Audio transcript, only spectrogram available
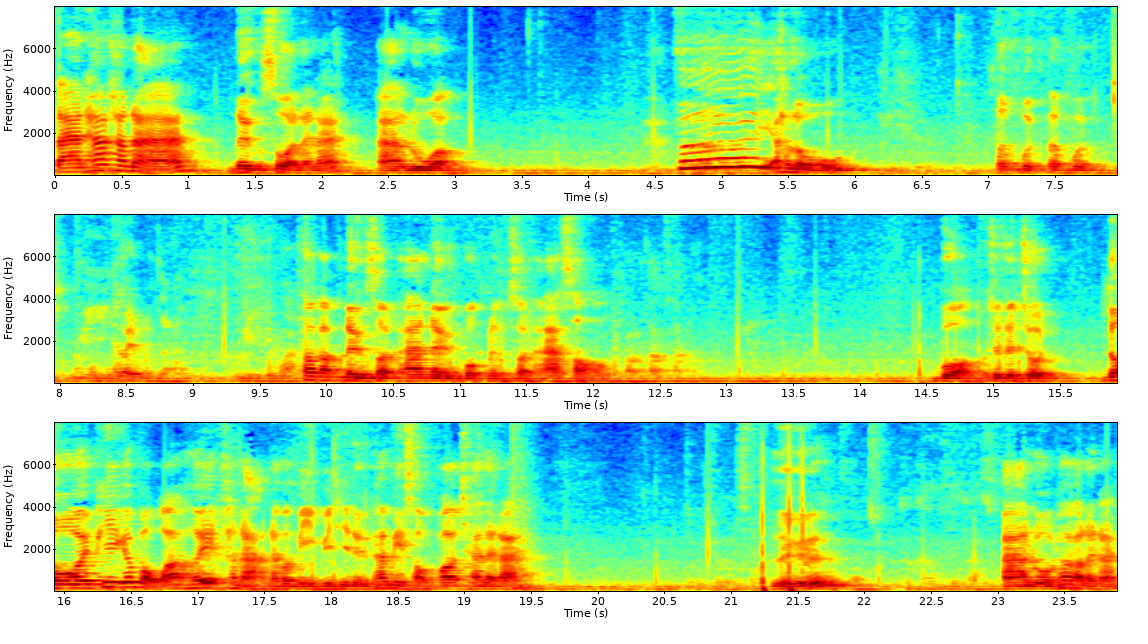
แต่ถ้าขนานหนึ่งส่วนเลยนะ r รวม เฮ้ยฮัลโหล เติมหมึกเติมหมึกวีก็เป็นเหมือนกันวีวัดเท่ากับ1ส่วน r 1บวก1ส่วน r 2ความต่างสามบวกจุดๆจุดๆโดยพี่ก็บอกว่าเฮ้ยขนาดนะมันมีอีกวิธีหนึ่งถ้ามี 2 ก้อนใช้อะไรนะ หรือ r รวมเท่ากับอะไรนะ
